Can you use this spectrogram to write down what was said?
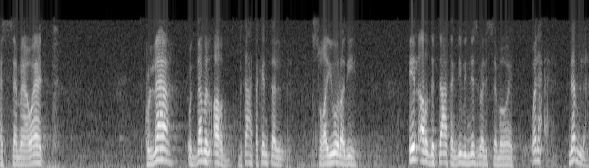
السماوات كلها قدام الأرض بتاعتك أنت الصغيرة دي إيه الأرض بتاعتك دي بالنسبة للسماوات؟ ولا نملة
